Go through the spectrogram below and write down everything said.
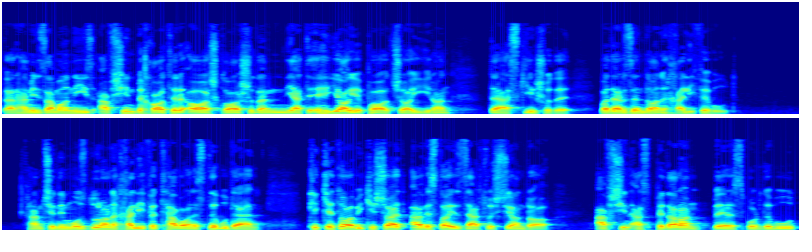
در همین زمان نیز افشین به خاطر آشکار شدن نیت احیای پادشاهی ایران دستگیر شده و در زندان خلیفه بود. همچنین مزدوران خلیفه توانسته بودند که کتابی که شاید اوستای زرتشتیان را افشین از پدران به ارث برده بود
